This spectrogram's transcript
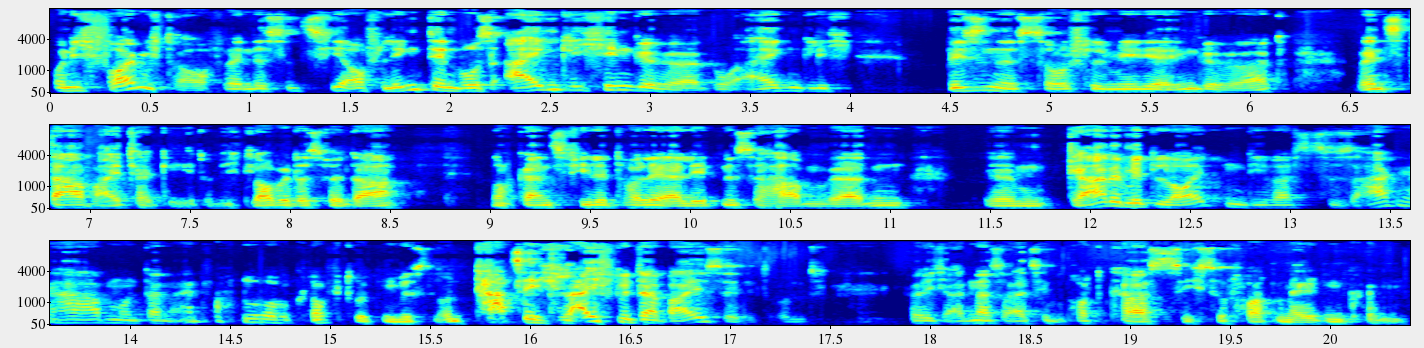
Und ich freue mich drauf, wenn das jetzt hier auf LinkedIn, wo es eigentlich hingehört, wo eigentlich Business Social Media hingehört, wenn es da weitergeht. Und ich glaube, dass wir da noch ganz viele tolle Erlebnisse haben werden, ähm, gerade mit Leuten, die was zu sagen haben und dann einfach nur auf den Knopf drücken müssen und tatsächlich live mit dabei sind und völlig anders als im Podcast sich sofort melden können.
